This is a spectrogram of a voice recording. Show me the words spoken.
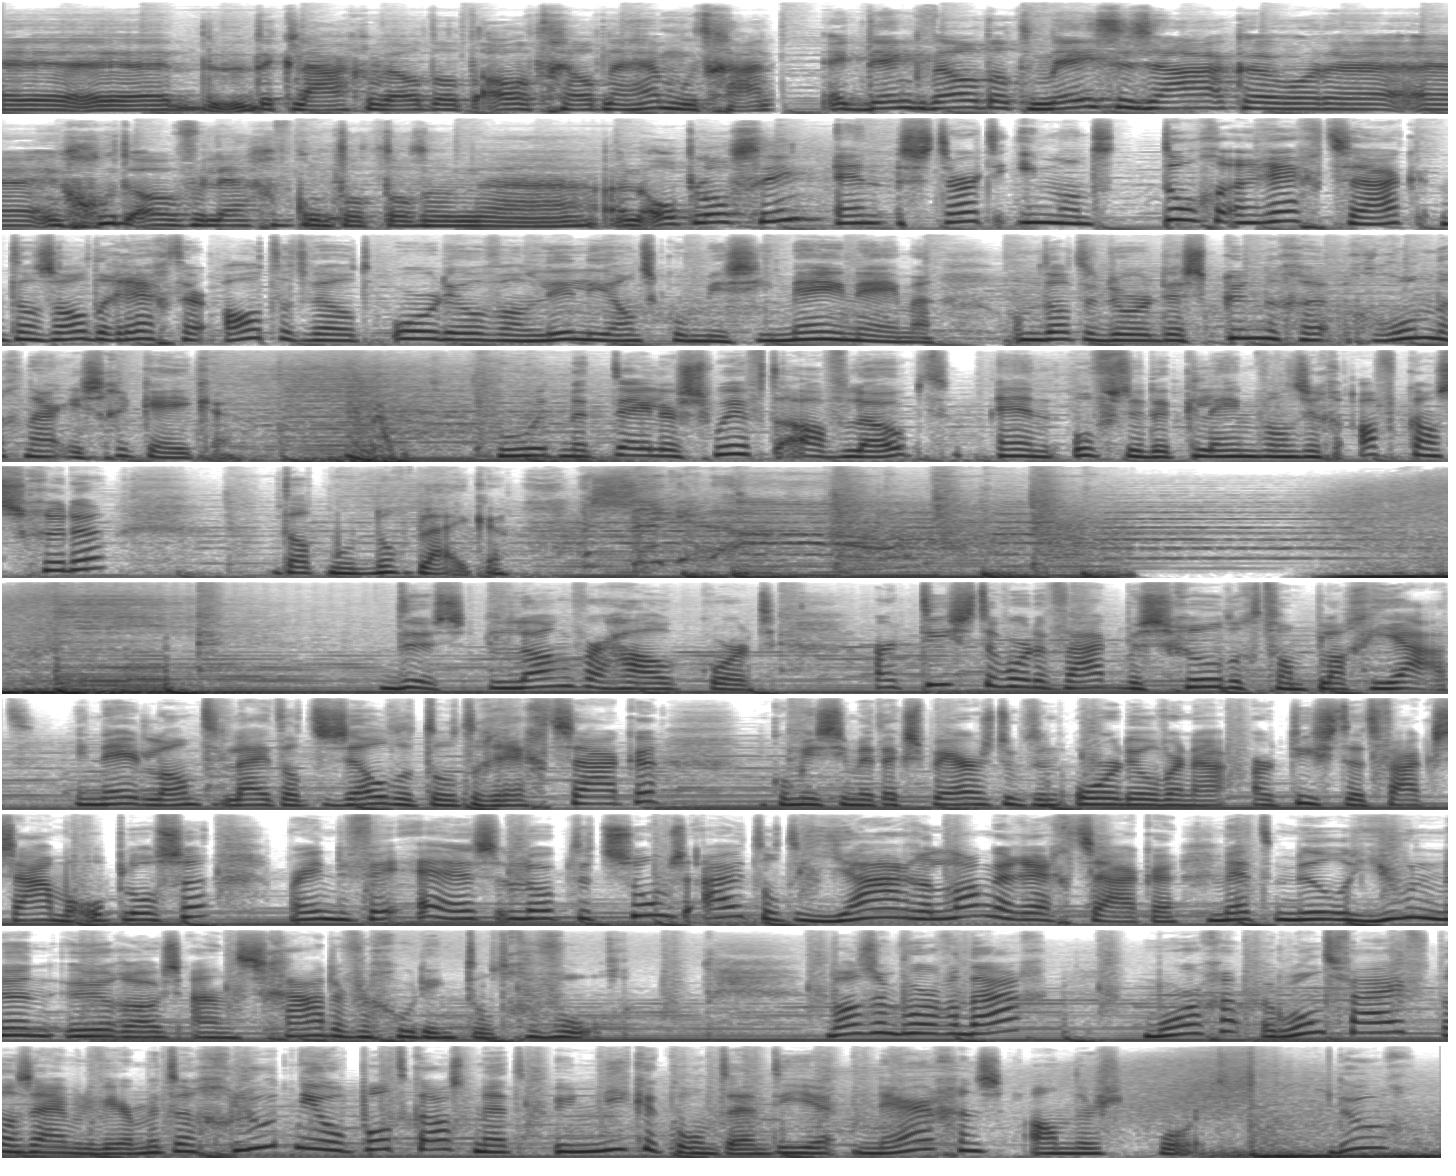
de, de klager wel dat al het geld naar hem moet gaan. Ik denk wel dat de meeste zaken worden in goed overleg komt tot, tot een, een oplossing. En start iemand toch een rechtszaak, dan zal de rechter altijd wel het oordeel van Lilians commissie meenemen, omdat er door deskundigen grondig naar is gekeken. Hoe het met Taylor Swift afloopt en of ze de claim van zich af kan schudden, dat moet nog blijken. Dus, lang verhaal kort. Artiesten worden vaak beschuldigd van plagiaat. In Nederland leidt dat zelden tot rechtszaken. Een commissie met experts doet een oordeel waarna artiesten het vaak samen oplossen. Maar in de VS loopt het soms uit tot jarenlange rechtszaken met miljoenen euro's aan schadevergoeding tot gevolg. Was hem voor vandaag? Morgen rond 5 dan zijn we er weer met een gloednieuwe podcast met unieke content die je nergens anders hoort. Doeg!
